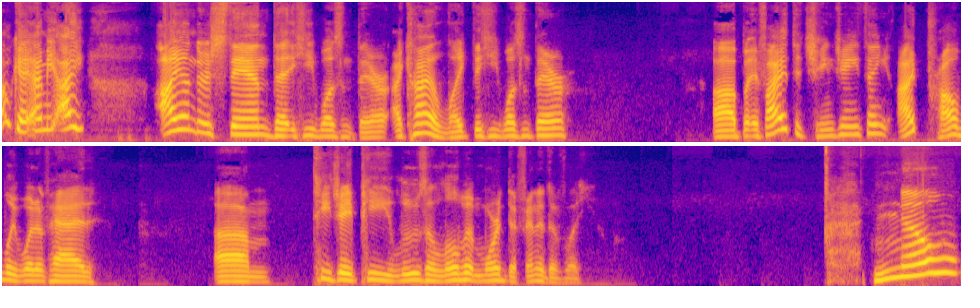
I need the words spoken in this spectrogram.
Okay, I mean, I I understand that he wasn't there. I kind of like that he wasn't there. Uh, but if I had to change anything, I probably would have had um, TJP lose a little bit more definitively. No,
